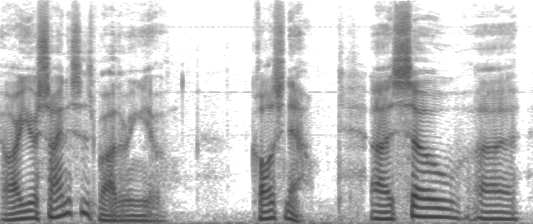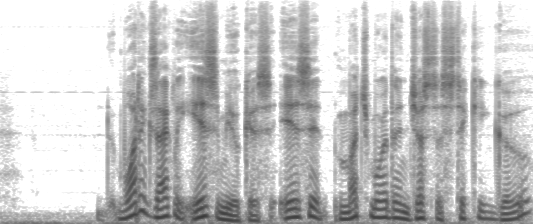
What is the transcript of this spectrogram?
Are your sinuses bothering you? Call us now. Uh, so, uh, what exactly is mucus? Is it much more than just a sticky goo?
